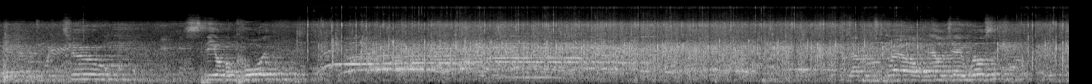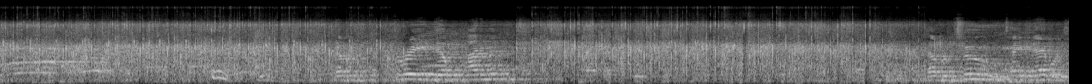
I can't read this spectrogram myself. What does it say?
We have number 22, Steele McCoy. Number 12, LJ Wilson. Number three, Neil Heineman. Number two, Taven Edwards.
